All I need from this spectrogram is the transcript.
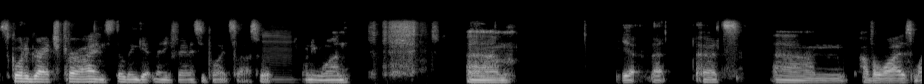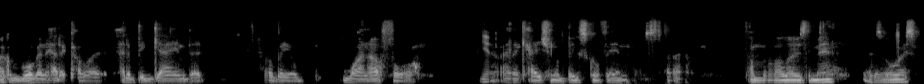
scored a great try and still didn't get many fantasy points last week, Mm. 21. Um, yeah, that hurts. Um, otherwise, Michael Morgan had a couple, had a big game, but probably a one-off or Yeah. you know, an occasional big score for him. So, Taumalolo's the man, as always.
